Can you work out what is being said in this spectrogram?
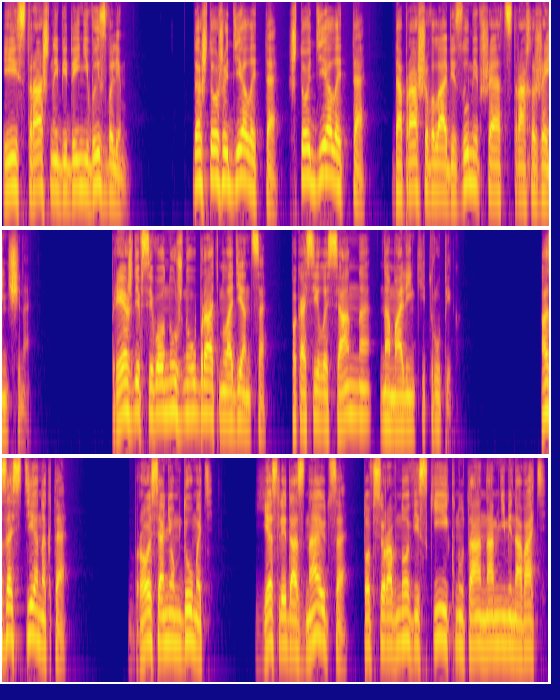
И страшной беды не вызволим. Да что же делать-то? Что делать-то? допрашивала обезумевшая от страха женщина. Прежде всего нужно убрать младенца, покосилась Анна на маленький трупик. А за стенок-то? Брось о нем думать. Если дознаются, то все равно виски и кнута нам не миновать.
